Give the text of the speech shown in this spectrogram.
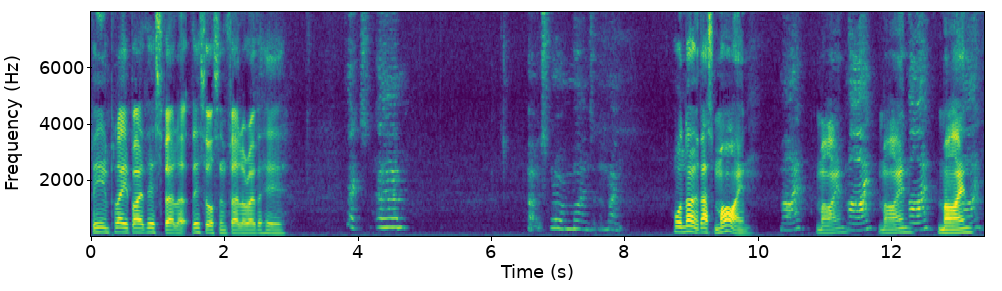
Being played by this fella, this awesome fella over here. thanks. Um, I'm exploring mines at the moment. Well, no, that's mine. Mine, Mine. mine, Mine. mine, Mine.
